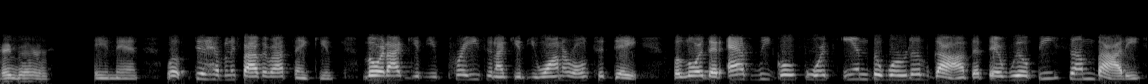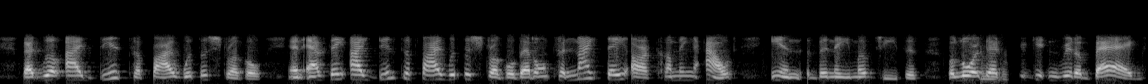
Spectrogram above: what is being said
Amen. Amen. Well, dear Heavenly Father, I thank you. Lord, I give you praise and I give you honor on today. But Lord, that as we go forth in the Word of God, that there will be somebody that will identify with the struggle. And as they identify with the struggle, that on tonight they are coming out in the name of Jesus. But Lord, that mm-hmm. we're getting rid of bags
